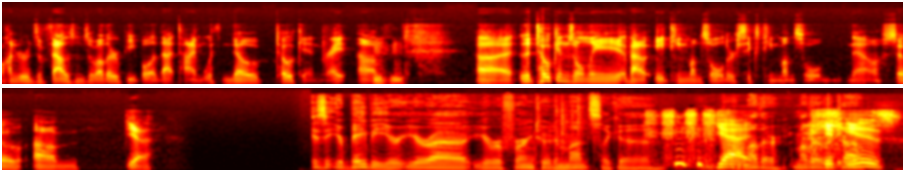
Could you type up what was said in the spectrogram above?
hundreds of thousands of other people at that time with no token, right? Um, Mhm. Uh, the token's only about 18 months old or 16 months old now. So um, yeah, Is it your baby? You're you're uh you're referring to it in months like a, Yeah, a mother mother. Of a it child. is.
